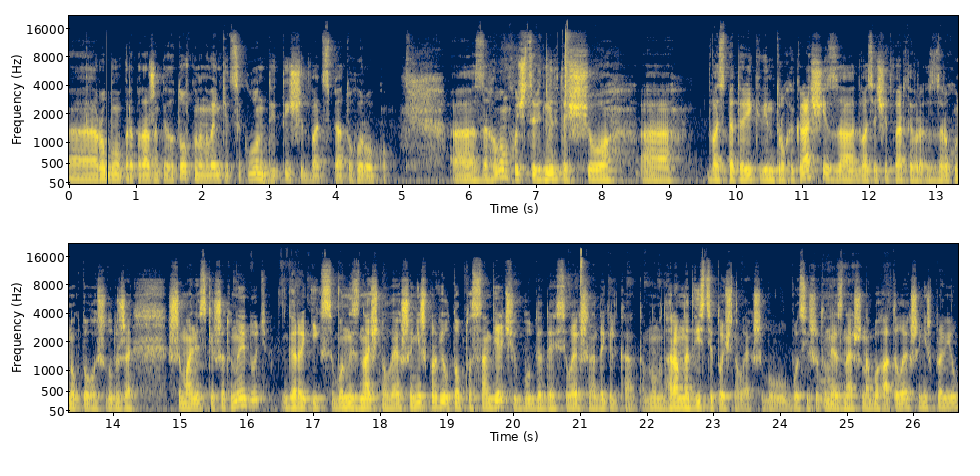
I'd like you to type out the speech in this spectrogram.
Е, Робимо перепродажну підготовку на новенький циклон 2025 року. Е, Загалом хочеться відмітити, що е, 25 рік він трохи кращий за 24 в- за рахунок того, що тут вже шиманівські шатуни йдуть. GRX, вони значно легше, ніж провіл. Тобто сам вільчик буде десь легше на декілька, там, ну, грам на 200 точно легше, бо, бо ці шатуни я знаю, що набагато легше, ніж провіл.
